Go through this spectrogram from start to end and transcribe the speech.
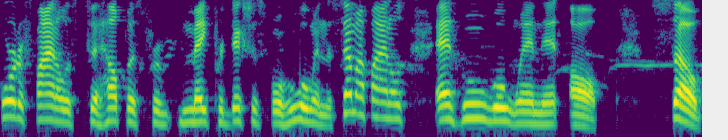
quarterfinals to help us pre- make predictions for who will win the semifinals and who will win it all. So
